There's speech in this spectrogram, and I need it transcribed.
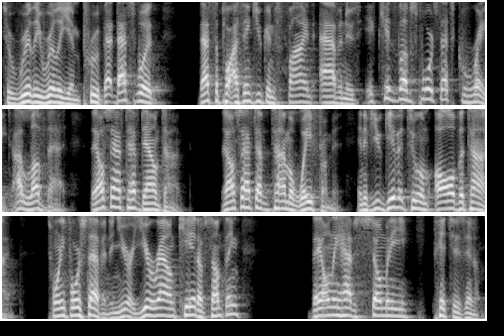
to really, really improve. That, that's what, that's the point. I think you can find avenues. If kids love sports, that's great. I love that. They also have to have downtime. They also have to have time away from it. And if you give it to them all the time, 24 7, and you're a year round kid of something, they only have so many pitches in them,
